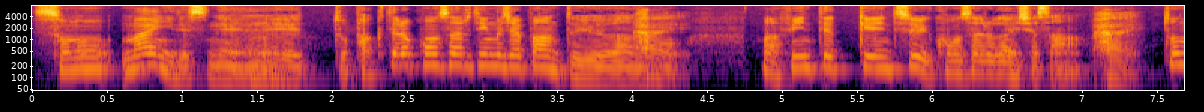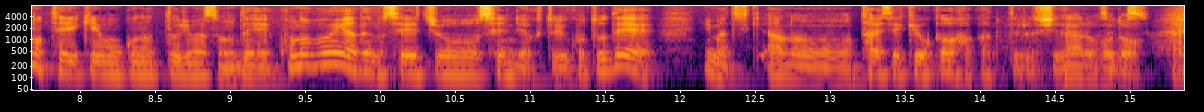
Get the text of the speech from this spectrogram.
その前にですね、うん、えっと、パクテラコンサルティングジャパンという、あの、はいまあ、フィンテック系に強いコンサル会社さんとの提携も行っておりますので、この分野での成長戦略ということで、今、あの、体制強化を図っている次第なるほど。はい、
